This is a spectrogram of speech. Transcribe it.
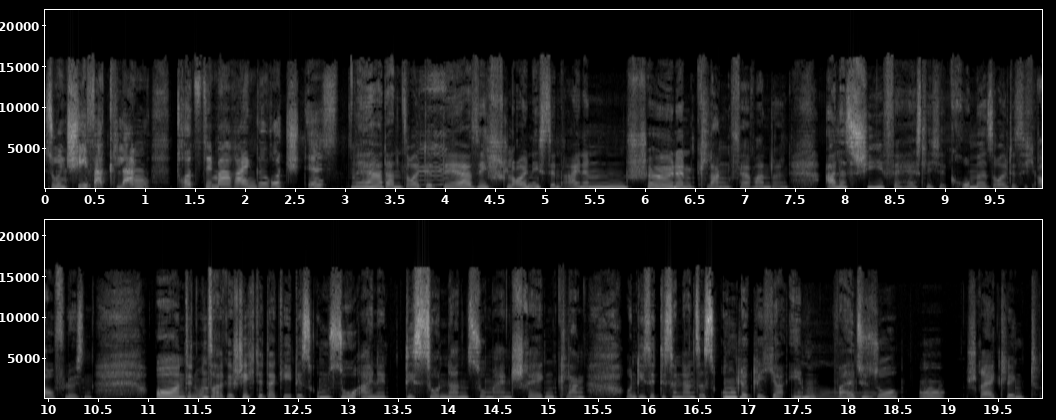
so ein schiefer Klang trotzdem mal reingerutscht ist? Ja, dann sollte der sich schleunigst in einen schönen Klang verwandeln. Alles schiefe, hässliche, krumme sollte sich auflösen. Und in unserer Geschichte, da geht es um so eine Dissonanz, um einen schrägen Klang. Und diese Dissonanz ist unglücklich, ja eben, weil sie so hm, schräg klingt.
